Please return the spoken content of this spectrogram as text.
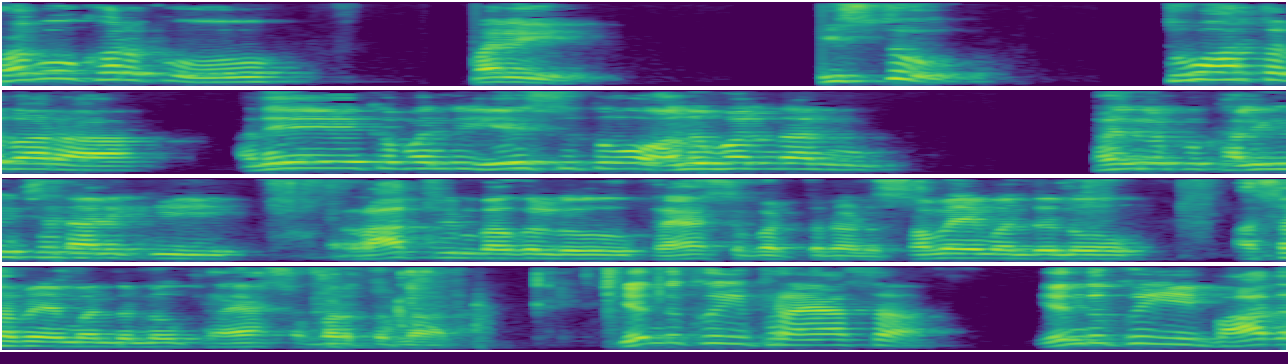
ప్రభు కొరకు మరి ఇస్తూ సువార్త ద్వారా అనేక మంది యేసుతో అనుబంధాన్ని ప్రజలకు కలిగించడానికి రాత్రింబగలు ప్రయాసపడుతున్నాడు. సమయమందును అసమయమందును ప్రయాసపడుతున్నాడు. ఎందుకు ఈ ప్రయాస? ఎందుకు ఈ బాధ?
